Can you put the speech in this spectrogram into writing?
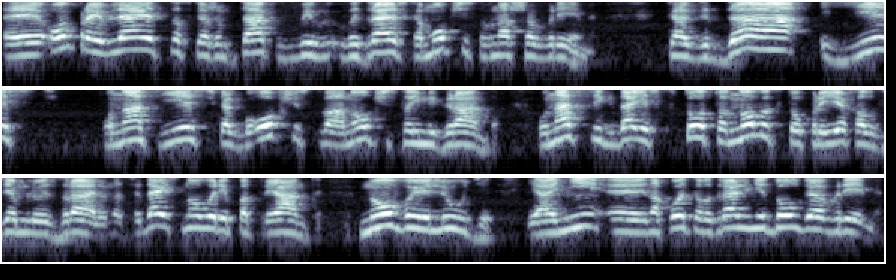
он проявляется, скажем так, в, в израильском обществе в наше время. Когда есть, у нас есть как бы общество, оно общество иммигрантов. У нас всегда есть кто-то новый, кто приехал в землю Израиля. У нас всегда есть новые репатрианты, новые люди. И они э, находятся в Израиле недолгое время.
